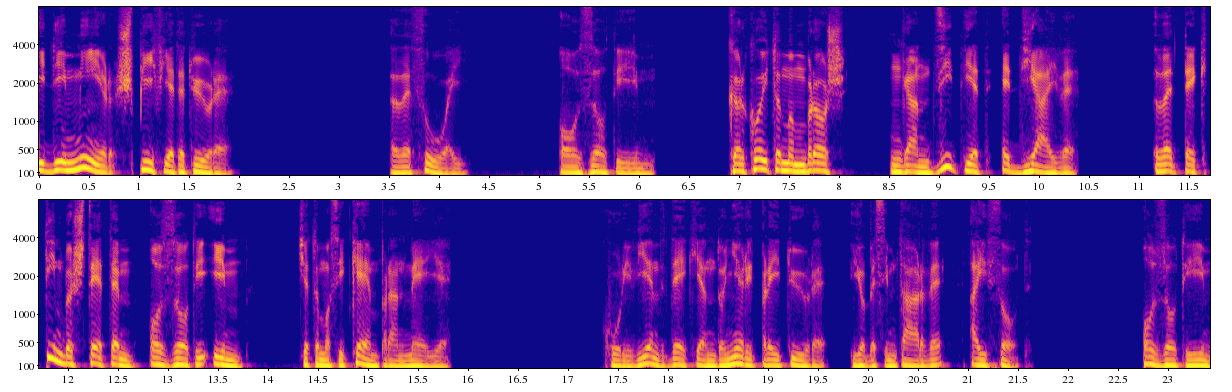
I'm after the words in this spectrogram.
i dimë mirë shpifjet e tyre. Dhe thuaj, o zoti im, kërkoj të më mbrosh nga nxitjet e djajve, dhe tek ti mbështetem o zoti im, që të mos i kem pranë meje. Kur i vjen vdekja ndonjërit prej tyre, jobesimtarëve, ai thotë, O Zoti im,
